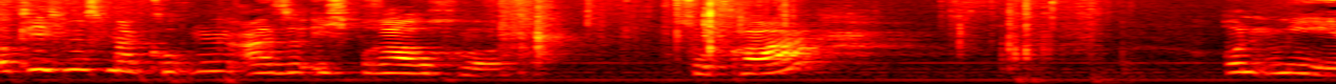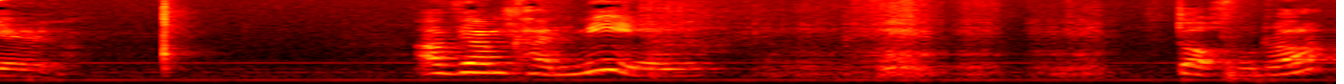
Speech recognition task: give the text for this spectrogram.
okay, ich muss mal gucken. Also ich brauche Zucker und Mehl. Aber wir haben kein Mehl. Doch, oder?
